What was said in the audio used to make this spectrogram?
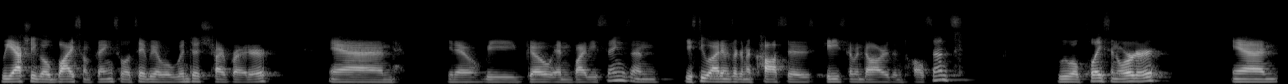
we actually go buy something, so let's say we have a vintage typewriter and, you know, we go and buy these things and these two items are going to cost us $87.12. We will place an order and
